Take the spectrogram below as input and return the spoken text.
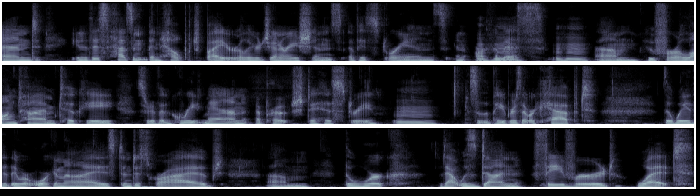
And you know, this hasn't been helped by earlier generations of historians and archivists Mhm. um, who, for a long time, took a sort of a great man approach to history. Mm. So the papers that were kept, the way that they were organized and described, um, the work that was done favored what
